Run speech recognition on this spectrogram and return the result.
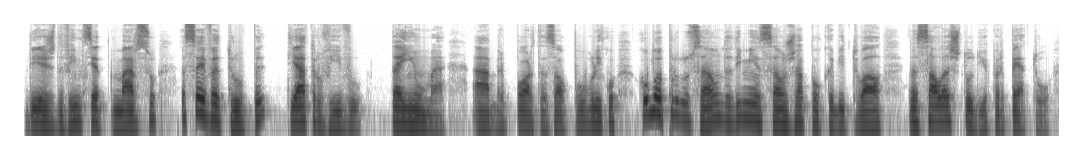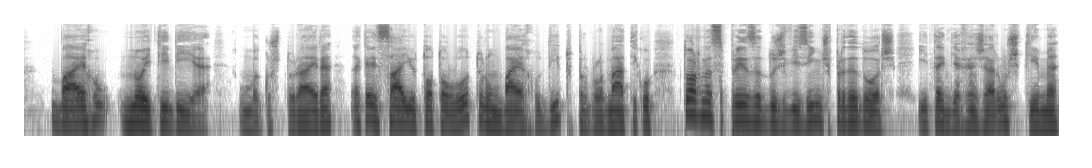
desde 27 de março, a Seiva Trupe, Teatro Vivo, tem uma. Abre portas ao público com uma produção de dimensão já pouco habitual na Sala Estúdio Perpétuo bairro Noite e Dia. Uma costureira, a quem sai o totoluto num bairro dito problemático, torna-se presa dos vizinhos predadores e tem de arranjar um esquema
